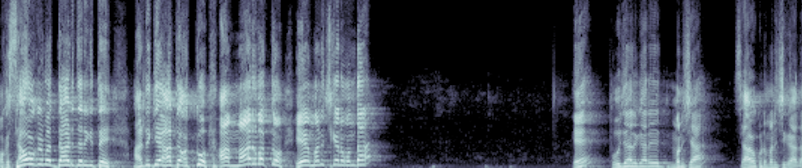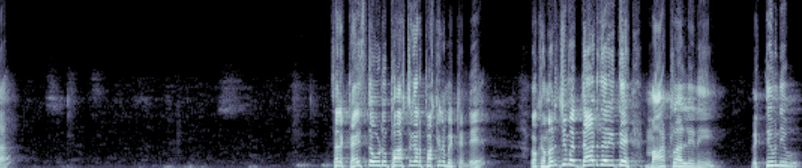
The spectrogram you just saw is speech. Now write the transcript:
ఒక సేవకుడి మీద దాడి జరిగితే అడిగే అది హక్కు ఆ మానవత్వం ఏ మనిషికైనా ఉందా? ఏ? పూజారి గారి మనిషా? సేవకుడు మనిషి కాదా? సరే క్రైస్తవుడు పాస్టర్ గారు పక్కన పెట్టండి. ఒక మనిషి మీద దాడి జరిగితే మాట్లాడలేని వ్యక్తివి నీవు.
